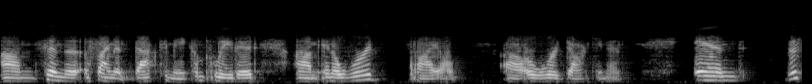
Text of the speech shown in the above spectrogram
um, send the assignment back to me completed um, in a Word file uh, or Word document. And this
